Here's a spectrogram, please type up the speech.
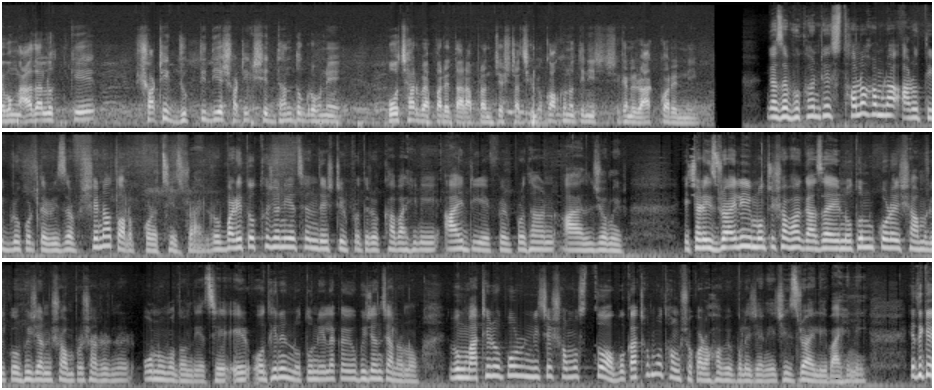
এবং আদালতকে সঠিক যুক্তি দিয়ে সঠিক সিদ্ধান্ত গ্রহণে পৌঁছার ব্যাপারে তার আপ্রাণ চেষ্টা ছিল। কখনো তিনি সেখানে রাগ করেননি। গাজা ভূখণ্ডে স্থল হামলা আরও তীব্র করতে রিজার্ভ সেনা তলব করেছে ইসরায়েল। রোববার এই তথ্য জানিয়েছেন দেশটির প্রতিরক্ষা বাহিনী আইডিএফ এর প্রধান আয়াল জমির। এছাড়া ইসরায়েলি মন্ত্রিসভা গাজায় নতুন করে সামরিক অভিযান সম্প্রসারণের অনুমোদন দিয়েছে। এর অধীনে নতুন এলাকায় অভিযান চালানো এবং মাটির ওপর নিচে সমস্ত অবকাঠামো ধ্বংস করা হবে বলে জানিয়েছে ইসরায়েলি বাহিনী। এদিকে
